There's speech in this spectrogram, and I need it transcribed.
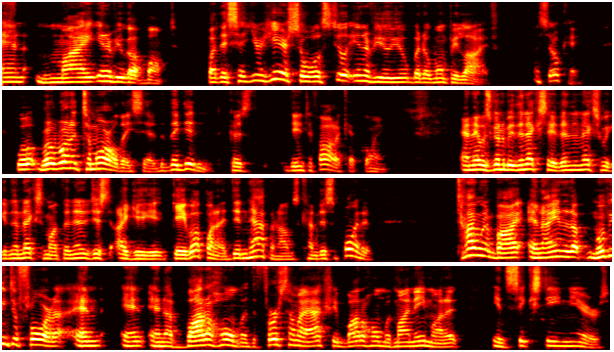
And my interview got bumped. But they said, You're here, so we'll still interview you, but it won't be live. I said, Okay. Well, we'll run it tomorrow, they said, but they didn't because the intifada kept going. And it was going to be the next day, then the next week, and the next month. And then it just, I gave up on it. It didn't happen. I was kind of disappointed. Time went by, and I ended up moving to Florida and and and I bought a home. The first time I actually bought a home with my name on it in 16 years.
